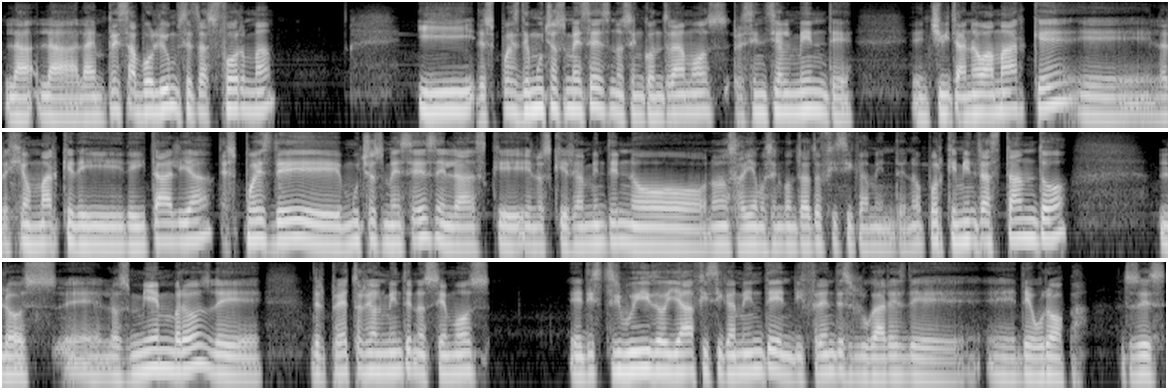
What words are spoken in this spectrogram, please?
la, la, la empresa Volume se transforma y después de muchos meses nos encontramos presencialmente en Civitanova Marche, eh, la región Marche de, de, Italia, después de muchos meses en, las que, en los que realmente no, no nos habíamos encontrado físicamente, ¿no? porque mientras tanto los, eh, los miembros de, del proyecto realmente nos hemos eh, distribuido ya físicamente en diferentes lugares de, eh, de Europa. Entonces,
